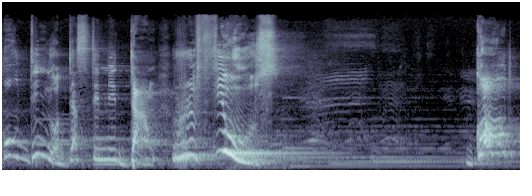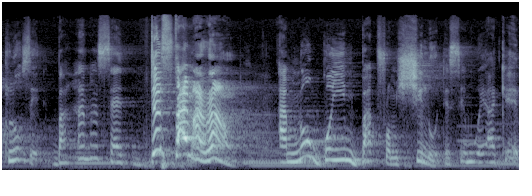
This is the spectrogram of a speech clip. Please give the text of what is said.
holding your destiny down, refuse. God closed it. But Hannah said, This time around, I'm not going back from Shiloh the same way I came.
